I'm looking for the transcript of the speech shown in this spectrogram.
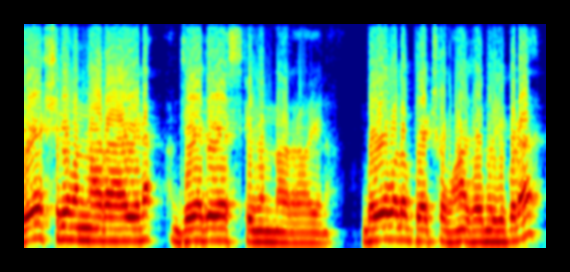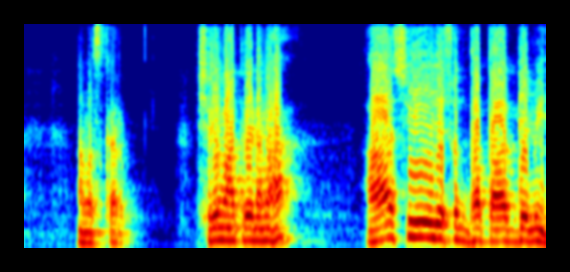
జయ శ్రీమన్నారాయణ జయ జయ శ్రీమన్నారాయణ. దయవలం ప్రేక్షక మహాసౌందరికి కూడా నమస్కారం. శ్రీమాత్రే నమ. ఆశీయ శుద్ధ పాడ్యమి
